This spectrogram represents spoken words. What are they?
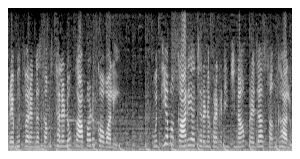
ప్రభుత్వ రంగ సంస్థలను కాపాడుకోవాలి. ఉద్యమ కార్యాచరణ ప్రకటించిన ప్రజా సంఘాలు.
